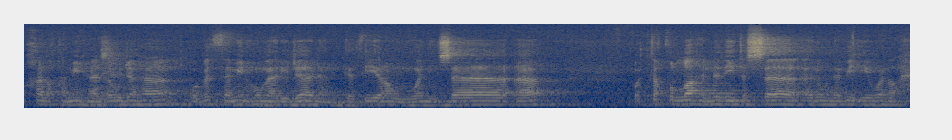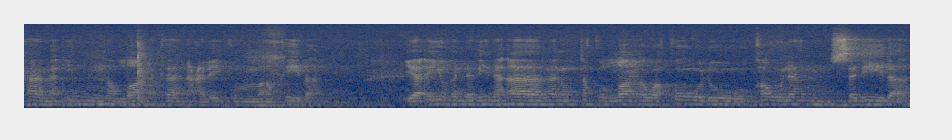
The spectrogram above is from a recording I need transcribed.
وخلق منها زوجها وبث منهما رجالا كثيرا ونساء. واتقوا الله الذي تساءلون به والأرحام إن الله كان عليكم رقيبا. يا أيها الذين آمنوا اتقوا الله وقولوا قولا سديدا.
